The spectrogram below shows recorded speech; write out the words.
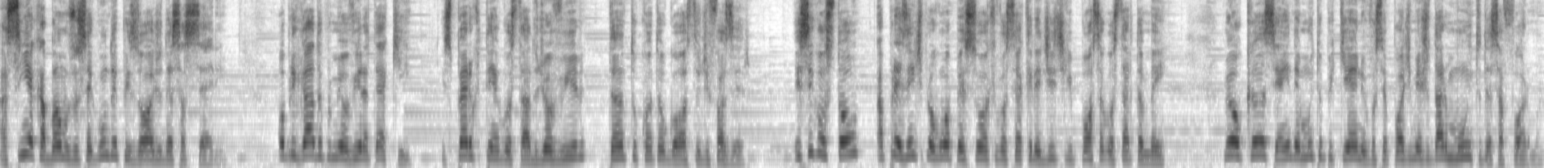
Assim acabamos o segundo episódio dessa série. Obrigado por me ouvir até aqui. Espero que tenha gostado de ouvir, tanto quanto eu gosto de fazer. E se gostou, apresente para alguma pessoa que você acredite que possa gostar também. Meu alcance ainda é muito pequeno e você pode me ajudar muito dessa forma.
